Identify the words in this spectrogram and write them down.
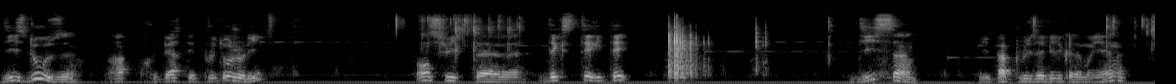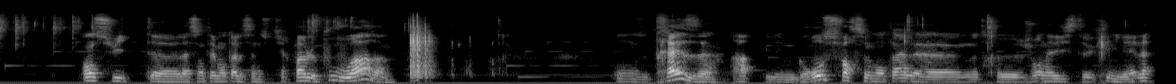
10, 12. Ah, Rupert est plutôt joli. Ensuite, euh, dextérité. 10. Il n'est pas plus habile que la moyenne. Ensuite, euh, la santé mentale, ça ne se tire pas. Le pouvoir. 11, 13. Ah, il a une grosse force mentale, euh, notre journaliste criminel.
